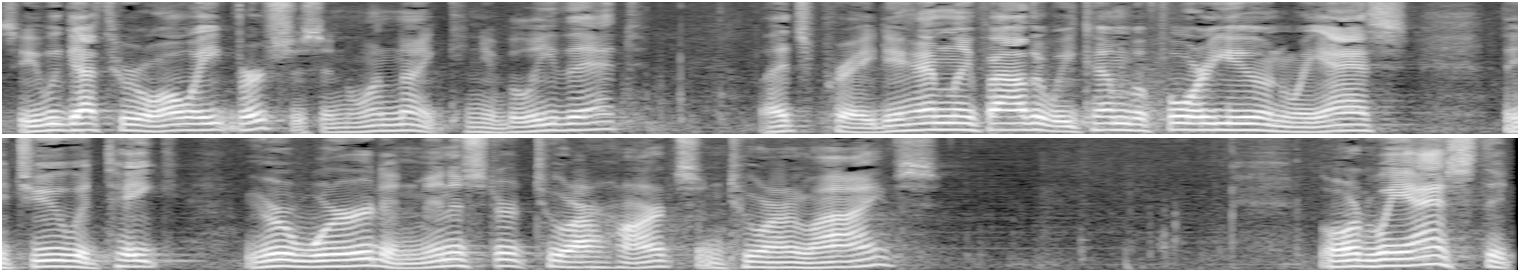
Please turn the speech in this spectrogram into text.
See, we got through all eight verses in one night. Can you believe that? Let's pray. Dear Heavenly Father, we come before you and we ask that you would take your word and minister to our hearts and to our lives. Lord, we ask that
